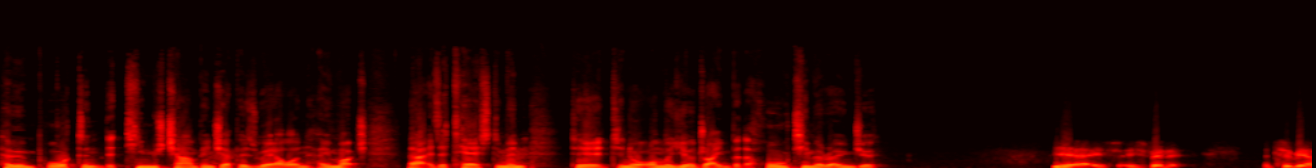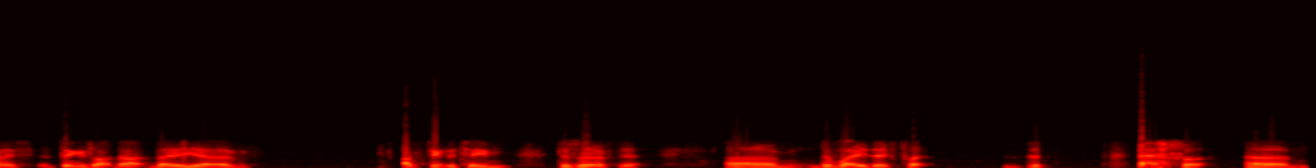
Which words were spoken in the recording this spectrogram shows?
how important the teams championship as well and how much that is a testament to, to not only your driving but the whole team around you. Yeah, it's, it's been, to be honest, things like that, they, um, I think the team deserved it. Um, the way they've put the effort um,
